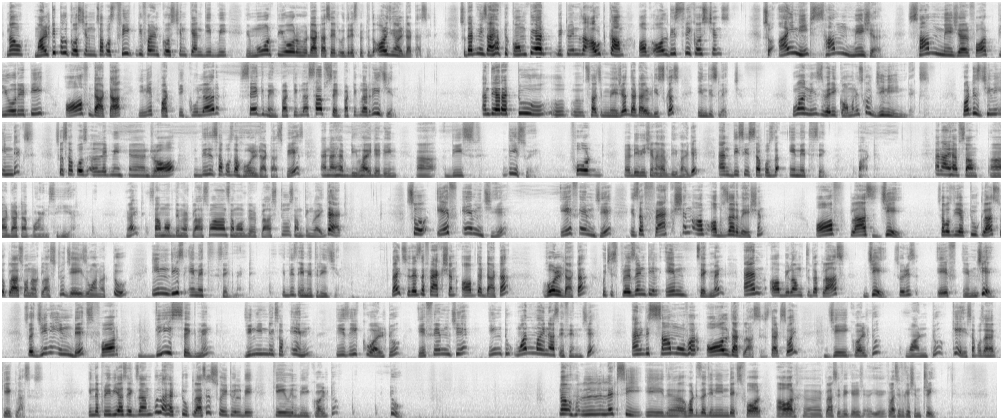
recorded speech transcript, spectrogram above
Now, multiple question suppose 3 different question can give me a more pure data set with respect to the original data set. So, that means I have to compare between the outcome of all these 3 questions. So, I need some measure, some measure for purity of data in a particular segment, particular subset, particular region. And there are two uh, uh such measure that I will discuss in this lecture. One is very common, is called Gini index. What is Gini index? So, suppose uh, let me uh, draw, this is suppose the whole data space and I have divided in uh, this, this way, 4 uh, division I have divided and this is suppose the mth seg part and I have some uh, data points here right some of them are class 1 some of them are class 2 something like that. So, fmj fmj is a fraction of observation of class j suppose we have two class so class 1 or class 2 j is 1 or 2 in this mth segment in this mth region right. So, that is the fraction of the data whole data which is present in M segment and uh, belong to the class J. So, it is FMJ. So, Gini index for this segment Gini index of M is equal to FMJ into 1 minus FMJ and it is sum over all the classes that is why J equal to 1 to K suppose I have K classes. In the previous example I had 2 classes so it will be K will be equal to 2. Now, let us see uh, what is the Gini index for our uh, classification, uh, classification tree.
